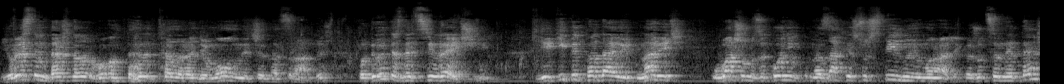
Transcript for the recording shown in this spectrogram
юристам Держтелерадіомовлення чи Нацради, подивитись на ці речі, які підпадають навіть у вашому законі на захист суспільної моралі. Кажу, це не те,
